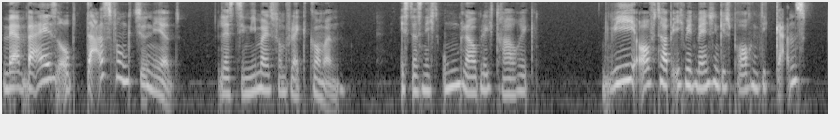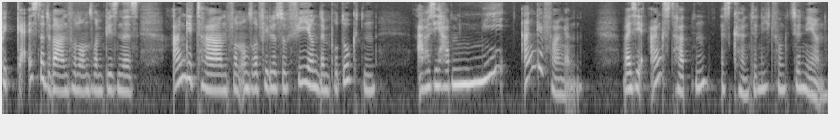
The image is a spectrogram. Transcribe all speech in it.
wer weiß, ob das funktioniert, lässt sie niemals vom Fleck kommen. Ist das nicht unglaublich traurig? Wie oft habe ich mit Menschen gesprochen, die ganz begeistert waren von unserem Business, angetan von unserer Philosophie und den Produkten, aber sie haben nie angefangen, weil sie Angst hatten, es könnte nicht funktionieren.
